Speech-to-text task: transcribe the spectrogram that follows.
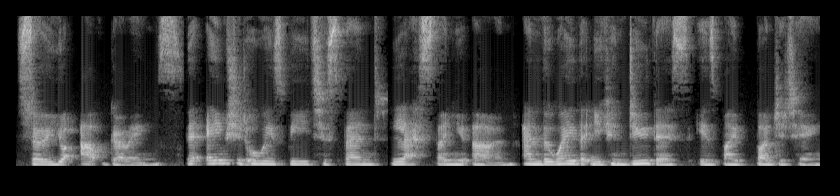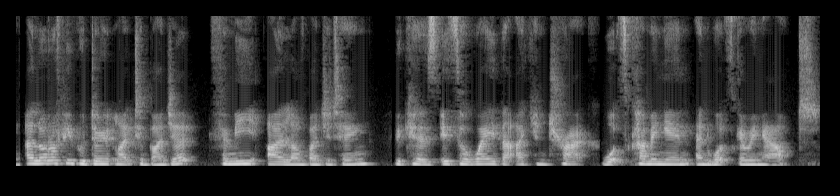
So your outgoings. The aim should always be to spend less than you earn. And the way that you can do this is by budgeting. A lot of people don't like to budget. For me, I love budgeting because it's a way that I can track what's coming in and what's going out.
